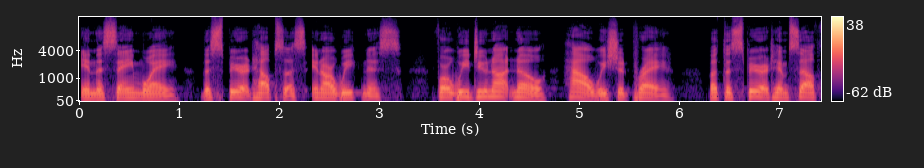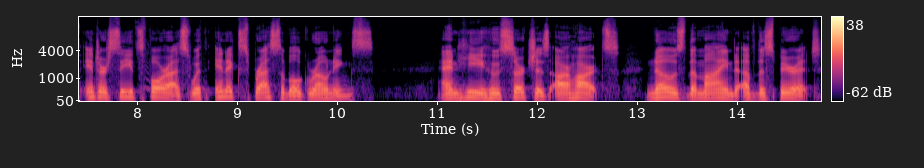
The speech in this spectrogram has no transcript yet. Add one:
In the same way, the Spirit helps us in our weakness, for we do not know how we should pray, but the Spirit Himself intercedes for us with inexpressible groanings. And he who searches our hearts knows the mind of the Spirit,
